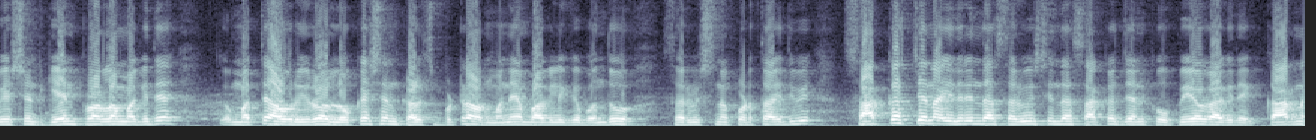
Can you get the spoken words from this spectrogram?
ಪೇಷಂಟ್ಗೆ ಏನು ಪ್ರಾಬ್ಲಮ್ ಆಗಿದೆ, ಮತ್ತು ಅವ್ರು ಇರೋ ಲೊಕೇಶನ್ ಕಳಿಸ್ಬಿಟ್ರೆ ಅವ್ರ ಮನೆ ಬಾಗಿಲಿಗೆ ಬಂದು ಸರ್ವಿಸ್ನ ಕೊಡ್ತಾ ಇದ್ವಿ. ಸಾಕಷ್ಟು ಜನ ಇದರಿಂದ ಸರ್ವಿಸಿಂದ ಸಾಕಷ್ಟು ಜನಕ್ಕೆ ಉಪಯೋಗ ಆಗಿದೆ. ಕಾರಣ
